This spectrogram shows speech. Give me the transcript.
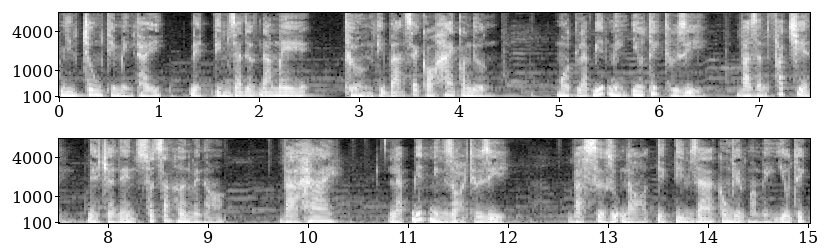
Nhìn chung thì mình thấy để tìm ra được đam mê ấy, thường thì bạn sẽ có hai con đường. Một là biết mình yêu thích thứ gì và dần phát triển để trở nên xuất sắc hơn với nó. Và hai là biết mình giỏi thứ gì và sử dụng nó để tìm ra công việc mà mình yêu thích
